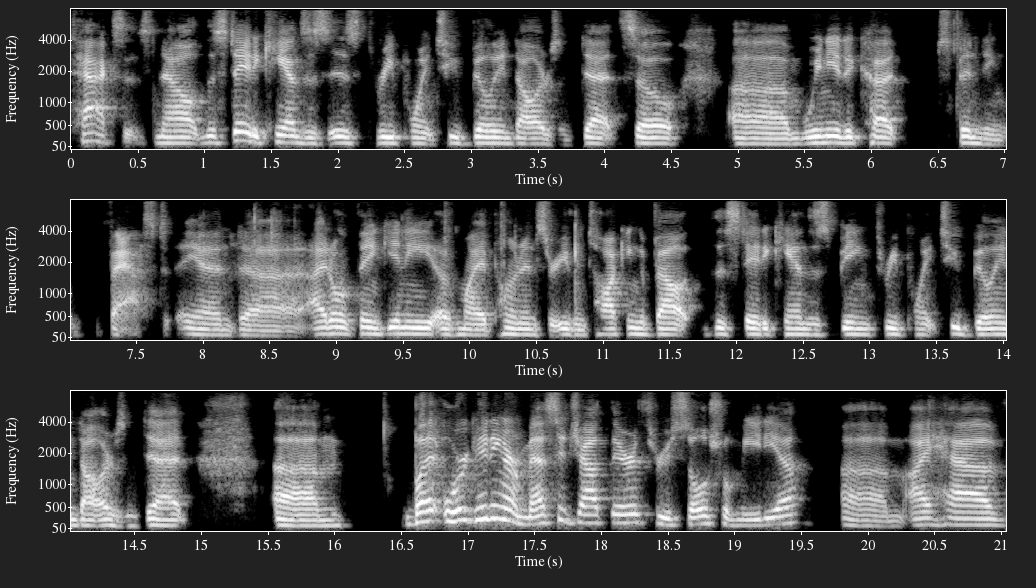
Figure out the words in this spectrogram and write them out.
taxes. Now, the state of Kansas is $3.2 billion in debt, so um, we need to cut spending fast. And uh, I don't think any of my opponents are even talking about the state of Kansas being $3.2 billion in debt. Um, but we're getting our message out there through social media. Um, I have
